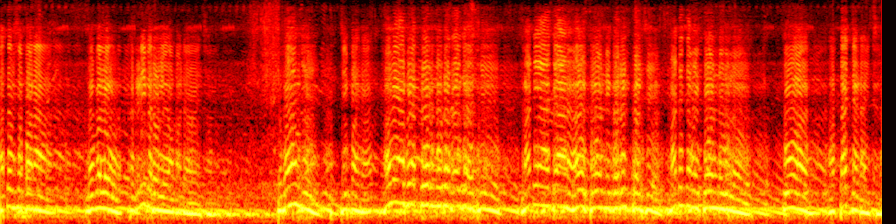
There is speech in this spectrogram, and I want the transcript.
આદર સભાના મુગલો ખંડણી કરો લેવા માટે છે જી મહારાજ. હવે આપણે કોણ મોટા થઈ ગયા છીએ? માટે આ જાણ હવે કોણની જ પડશે? માટે તમે કોણને બોલાવો? કોણ જ જણાય છે.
